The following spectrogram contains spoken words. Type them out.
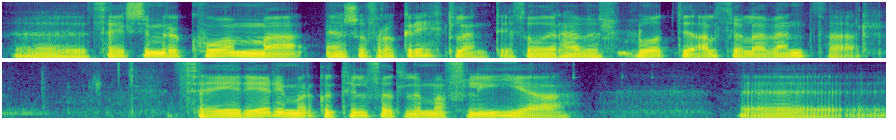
Þeir sem eru að koma eins og frá Gríklandi, þó þeir hafi hlotið alþjóðlega vend þar, þeir eru í mörgum tilfellum að flýja uh,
